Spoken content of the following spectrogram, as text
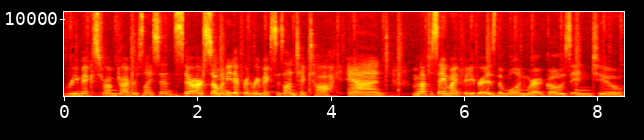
remix from Driver's License. There are so many different remixes on TikTok and I'm gonna have to say my favorite is the one where it goes into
